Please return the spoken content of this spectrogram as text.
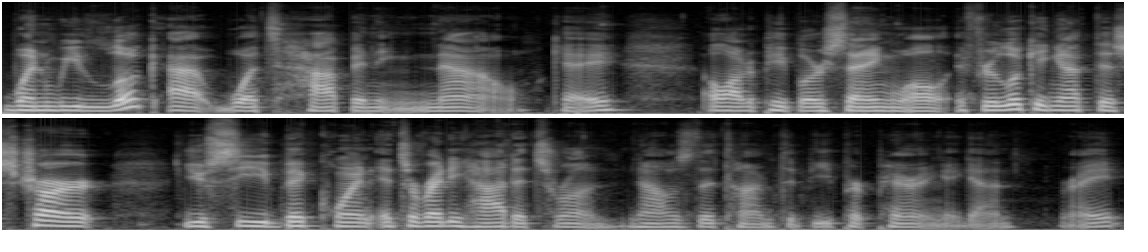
when we look at what's happening now, okay, a lot of people are saying, well, if you're looking at this chart, you see Bitcoin, it's already had its run. Now's the time to be preparing again, right?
